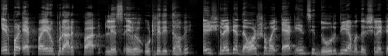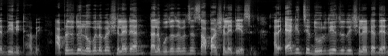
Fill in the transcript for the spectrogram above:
এরপর এক পায়ের উপরে আরেক পা লেস এইভাবে উঠিয়ে দিতে হবে। এই সেলাইটা দেওয়ার সময় এক ইঞ্চি দূর দিয়ে আমাদের সেলাইটা দিয়ে নিতে হবে। আপনি যদি লোবে লোবে সেলাই দেন, তাহলে বোঝা যাবে যে চাপার সেলাই দিয়েছেন। আর এক ইঞ্চি দূর দিয়ে যদি সেলাইটা দেন,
